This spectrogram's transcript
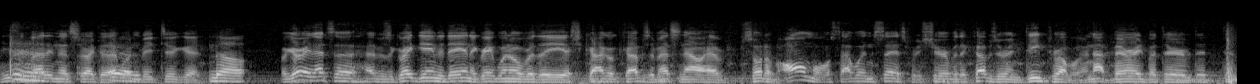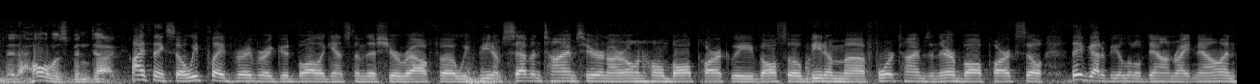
He's a batting instructor. That yeah. wouldn't be too good. No. Well, Gary, that's a, that was a great game today and a great win over the uh, Chicago Cubs. The Mets now have sort of almost, I wouldn't say it's for sure, but the Cubs are in deep trouble. They're not buried, but they're, the, the, the hole has been dug. I think so. We've played very, very good ball against them this year, Ralph. Uh, we've beat them seven times here in our own home ballpark. We've also beat them uh, four times in their ballpark, so they've got to be a little down right now. And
